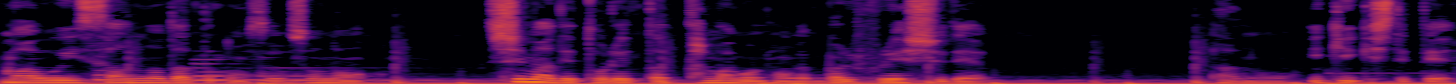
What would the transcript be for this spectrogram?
マウイさんのだったと思うんですよ。その島で取れた卵の方がやっぱりフレッシュであの生き生きしてて。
